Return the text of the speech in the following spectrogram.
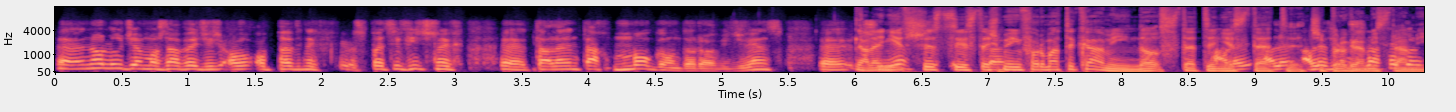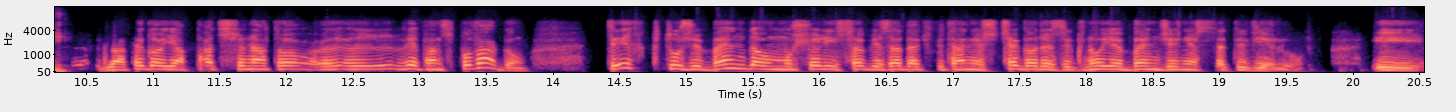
e, no ludzie można powiedzieć o, o pewnych specyficznych e, talentach mogą dorobić, więc... e, Ale nie wszyscy jesteśmy informatykami, no stety, ale, niestety, ale, ale, czy programistami. Dlatego, dlatego ja patrzę na to, wie pan, z powagą tych, którzy będą musieli sobie zadać pytanie, z czego rezygnuje, będzie niestety wielu. I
